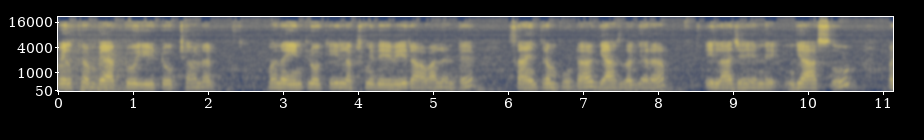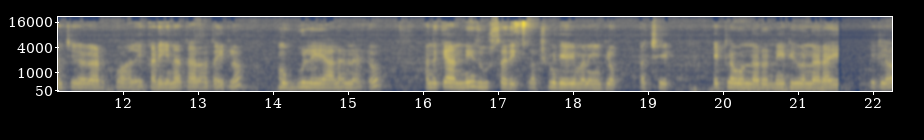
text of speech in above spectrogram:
Welcome back to YouTube channel. మన ఇంట్లోకి లక్ష్మీదేవి రావాలంటే సాయంత్రం పూట గ్యాస్ దగ్గర ఇలా చేయండి. గ్యాస్ మంచిగా కడుక్కోవాలి. కడిగిన తర్వాత ఇట్లా ముగ్గులు వేయాలన్నట్టు అందుకే అన్నీ చూస్తుంది లక్ష్మీదేవి మన ఇంట్లో. వచ్చి ఎట్లా ఉన్నారు? నీట్గా ఉన్నారా? ఇట్లా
